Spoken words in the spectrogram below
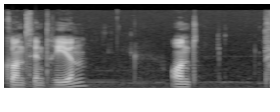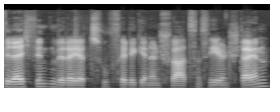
konzentrieren. Und vielleicht finden wir da ja zufällig einen schwarzen Seelenstein.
